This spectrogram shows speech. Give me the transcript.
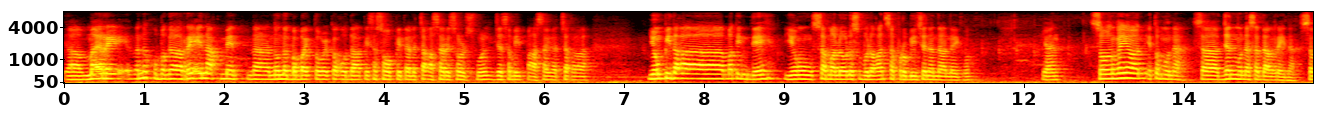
uh, ma-re, ano, kumbaga reenactment na nung nagbabike to work ako dati sa Sofitel at saka sa Resorts World, dyan sa may Pasay at saka yung pinaka matindi, yung sa Malolos, Bulacan, sa probinsya ng nanay ko. Yan. So ngayon, ito muna. Sa, dyan muna sa Dang Reyna. So,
